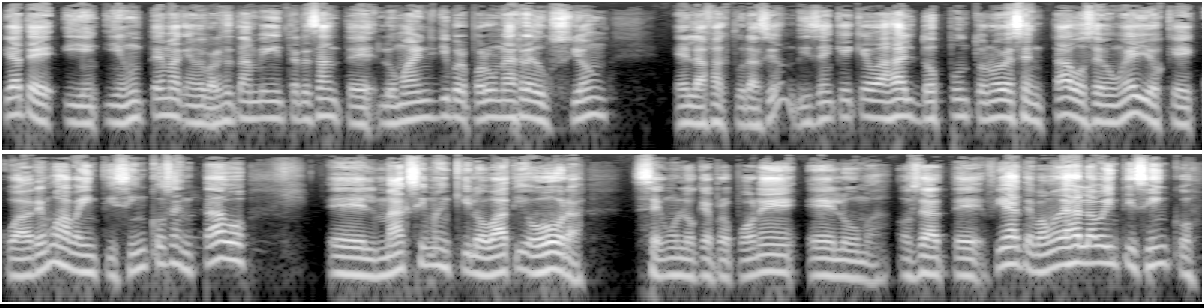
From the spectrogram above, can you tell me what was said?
Fíjate, y, y, en un tema que me parece también interesante, Luma Energy propone una reducción en la facturación. Dicen que hay que bajar 2.9 centavos, según ellos, que cuadremos a 25 centavos el máximo en kilovatio hora, según lo que propone eh, Luma. O sea, te, fíjate, vamos a dejarlo a 25.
